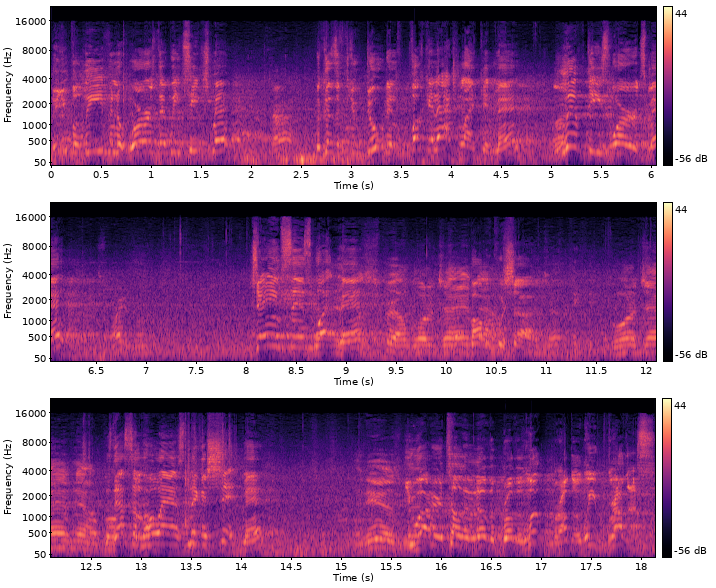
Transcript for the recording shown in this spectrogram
Do you believe in the words that we teach, man? Because if you do, then fucking act like it, man. Live these words, man. Right, man. James says what, man? what's the spirit? I'm going to James Baba now. Kushab. I'm going to James now, bro. That's some hoe ass nigga shit, man. it is, You out here telling another brother, look, brother, we brothers.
